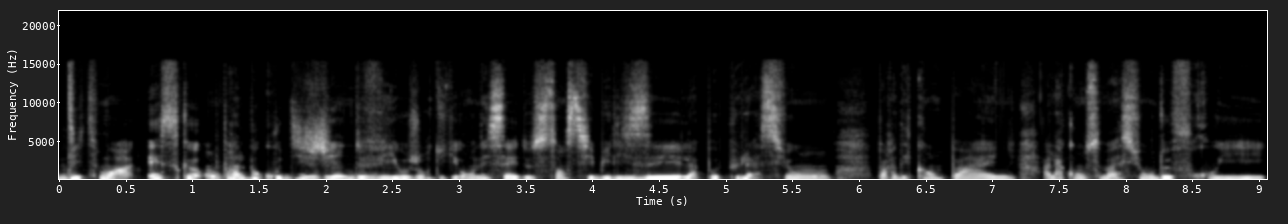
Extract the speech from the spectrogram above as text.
Dites-moi, est-ce qu'on parle beaucoup d'hygiène de vie aujourd'hui? On essaye de sensibiliser la population par des campagnes à la consommation de fruits,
